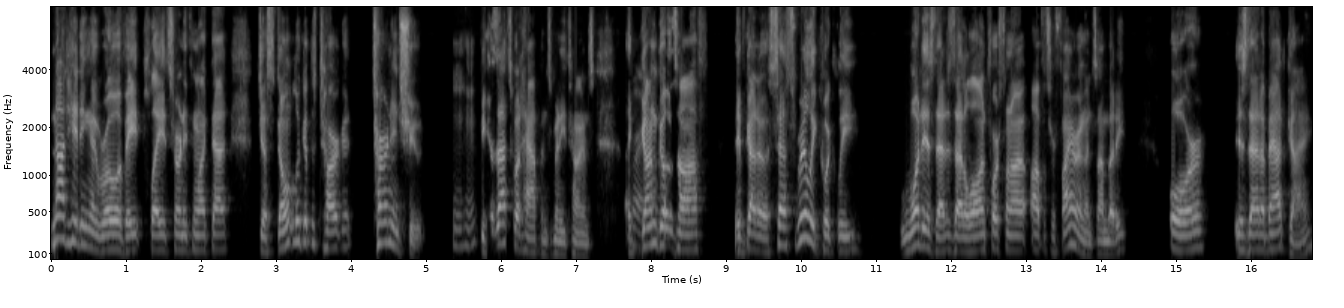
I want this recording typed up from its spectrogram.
not hitting a row of eight plates or anything like that. Just don't look at the target. Turn and shoot. Mhm. because that's what happens many times. A Right. gun goes off, they've got to assess really quickly what is that? Is that a law enforcement officer firing on somebody, or is that a bad guy?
